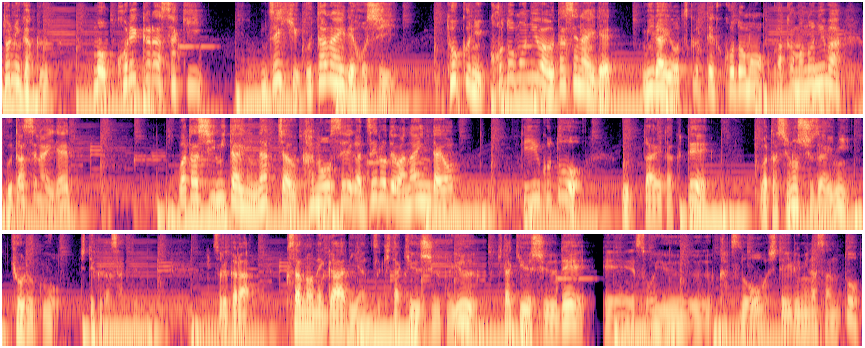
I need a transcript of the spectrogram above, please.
とにかくもうこれから先ぜひ打たないでほしい。特に子供には打たせないで。未来を作っていく子供若者には打たせないで。私みたいになっちゃう可能性がゼロではないんだよ。っていうことを訴えたくて私の取材に協力をしてくださってる。それから草の根ガーディアンズ北九州という北九州で、えー、そういう活動をしている皆さんと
